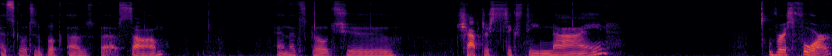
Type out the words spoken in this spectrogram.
let's go to the book of uh, Psalm and let's go to chapter 69, verse 4.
